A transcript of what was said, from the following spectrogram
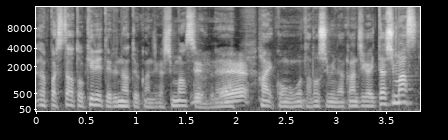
やっぱスタートを切れてるなという感じがしますよね。ねはい今後も楽しみな感じがいたします。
